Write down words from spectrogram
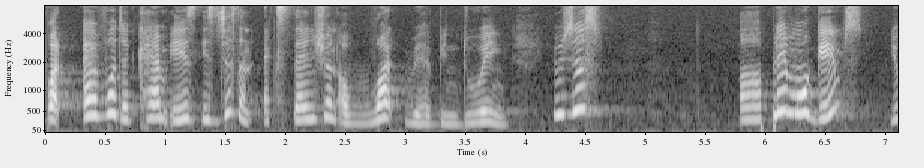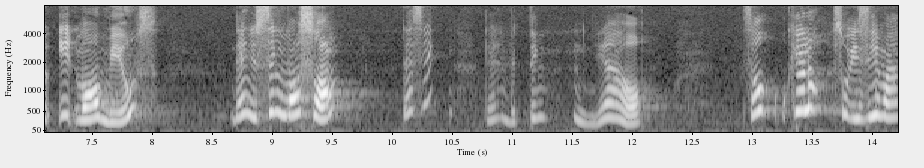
whatever the camp is, is just an extension of what we have been doing. You just uh, play more games, you eat more meals, then you sing more song. That's it. Then we think, hmm, yeah. Oh. So, okay, lo, so easy ma.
